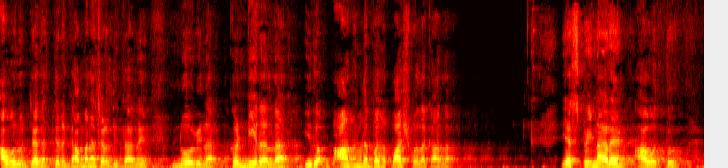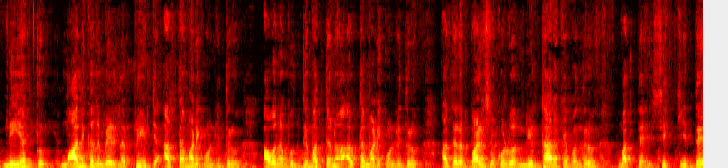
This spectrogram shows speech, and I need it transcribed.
ಅವನು ಜಗತ್ತಿನ ಗಮನ ಸೆಳೆದಿದ್ದಾನೆ. ನೋವಿನ ಕಣ್ಣೀರಲ್ಲ, ಇದು ಆನಂದ ಬಾಷ್ಪದ ಕಾಲ. ಎಸ್ ಪಿ ನಾರಾಯಣ್ ಆವತ್ತು ನಿಯತ್ತು ಮಾಲೀಕನ ಮೇಲಿನ ಪ್ರೀತಿ ಅರ್ಥ ಮಾಡಿಕೊಂಡಿದ್ದರು, ಅವನ ಬುದ್ಧಿಮತ್ತೆನೂ ಅರ್ಥ ಮಾಡಿಕೊಂಡಿದ್ದರು, ಅದರ ಬಳಸಿಕೊಳ್ಳುವ ನಿರ್ಧಾರಕ್ಕೆ ಬಂದರು. ಮತ್ತೆ ಸಿಕ್ಕಿದ್ದೇ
